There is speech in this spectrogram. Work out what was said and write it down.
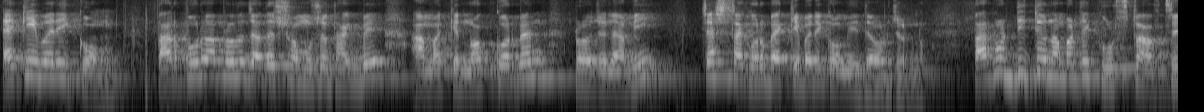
একেবারেই কম। তারপরেও আপনাদের যাদের সমস্যা থাকবে, আমাকে নক করবেন। প্রয়োজনে আমি চেষ্টা করব একেবারে কমিয়ে দেওয়ার জন্য। তারপর দ্বিতীয় নাম্বার যে কোর্সটা আছে,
